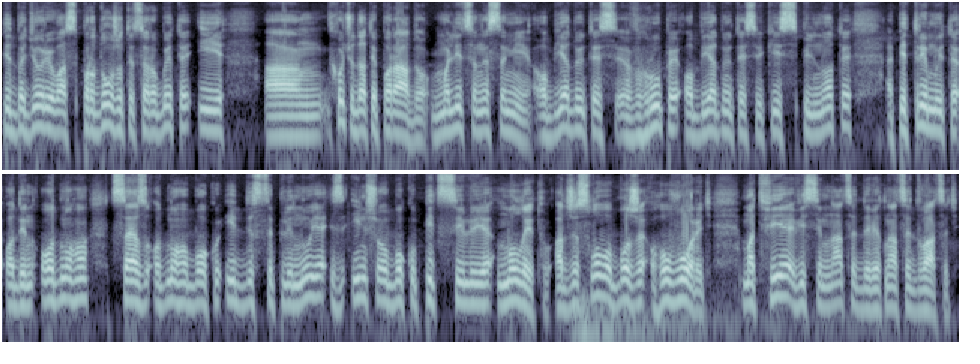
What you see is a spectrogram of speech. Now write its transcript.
підбадьорюю вас продовжити це робити і Хочу дати пораду. Моліться не самі. Об'єднуйтесь в групи, об'єднуйтесь в якісь спільноти, підтримуйте один одного. Це з одного боку і дисциплінує, з іншого боку, підсилює молитву. Адже слово Боже говорить Матфія 18, 19, 20.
